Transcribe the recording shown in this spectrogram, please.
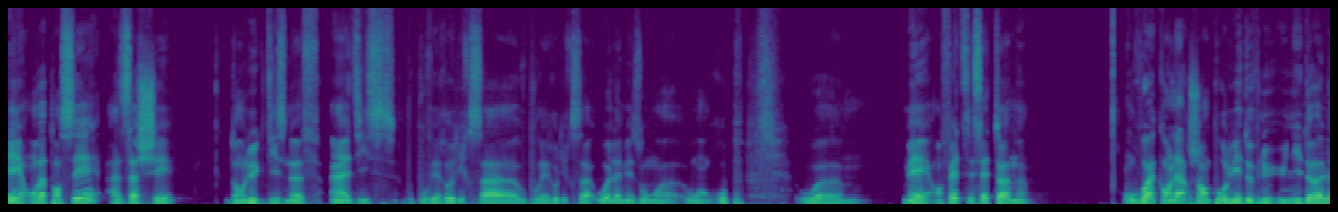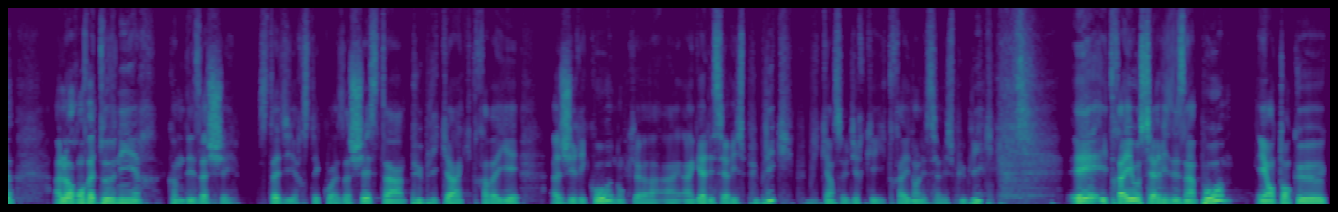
Et on va penser à Zachée dans Luc 19, 1 à 10. Vous pouvez relire ça, vous pourrez relire ça ou à la maison ou en groupe. Ou, euh, Mais en fait, c'est cet homme on voit quand l'argent pour lui est devenu une idole, alors on va devenir comme des Zachées. C'est-à-dire, c'était quoi? Zachée, c'était un publicain qui travaillait à Jéricho, donc euh, un, gars des services publics. Publicain, ça veut dire qu'il travaillait dans les services publics. Et il travaillait au service des impôts. Et en tant que,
